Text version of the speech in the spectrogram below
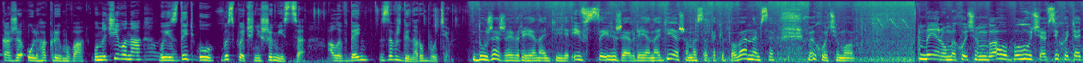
каже Ольга Кримова. Уночі вона виїздить у безпечніше місце, але вдень завжди на роботі. Дуже жевріє надія. І всіх жевріє надія, що ми все-таки повернемося. Ми хочемо. Миру, ми хочемо благополуччя, всі хочуть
